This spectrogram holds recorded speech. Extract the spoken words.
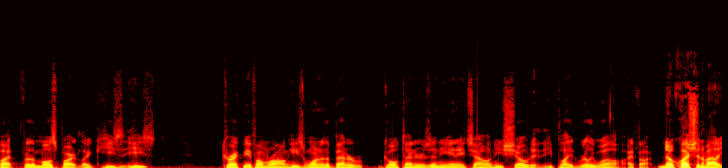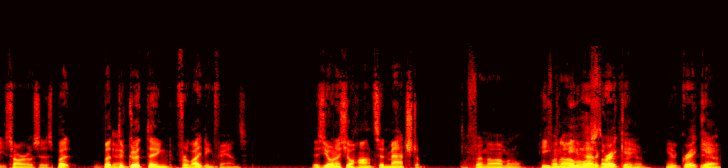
but for the most part, like he's he's. Correct me if I'm wrong. He's one of the better goaltenders in the NHL, and he showed it. He played really well. I thought. No question about it. Saros is, but but Yeah. the good thing for Lightning fans is Jonas Johansson matched him. Phenomenal. He, Phenomenal he had a great game. He had a great game. Yeah.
